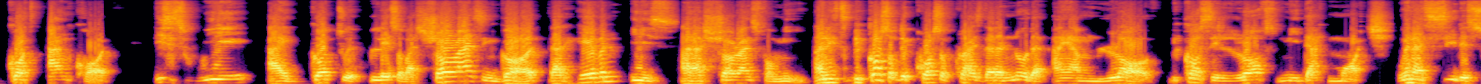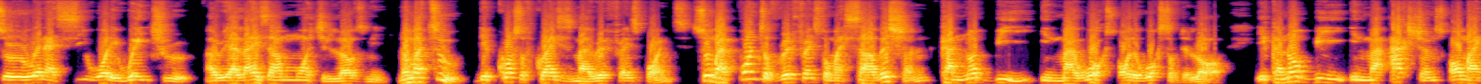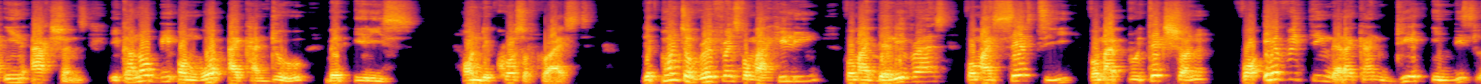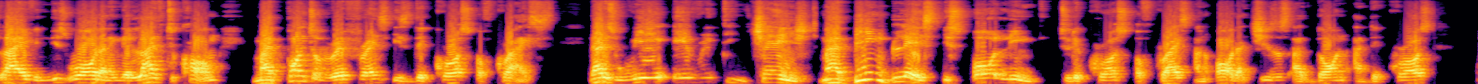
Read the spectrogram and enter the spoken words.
got anchored. This is where I got to a place of assurance in God that heaven is an assurance for me. And it's because of the cross of Christ that I know that I am loved because he loves me that much. When I see the sorrow, when I see what he went through, I realize how much he loves me. Number two, the cross of Christ is my reference point. So my point of reference for my salvation cannot be in my works or the works of the law. It cannot be in my actions or my inactions. It cannot be on what I can do, but it is on the cross of Christ. The point of reference for my healing, for my deliverance, for my safety, for my protection, for everything that I can get in this life, in this world, and in the life to come, my point of reference is the cross of Christ. That is where everything changed. My being blessed is all linked to the cross of Christ and all that Jesus has done at the cross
